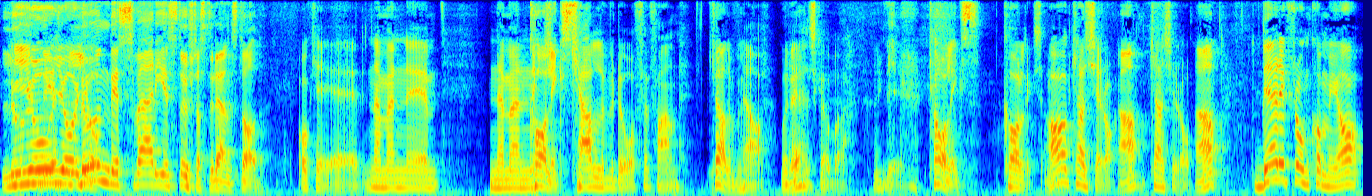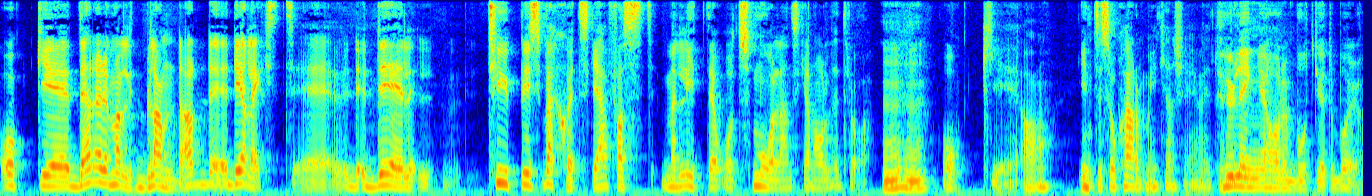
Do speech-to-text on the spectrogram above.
Lund, Jo, är, jo, jo. Lund är Sveriges största studentstad. Okej, eh, nej men... Nej men... Kalix. Kalv då för fan. Kalv? Ja, Vad är det? jag ska bara... det- Kalix. Kalix. Ja, kanske då. Ja. Kanske då. Ja. Därifrån kommer jag och eh, där är det en väldigt blandad eh, dialekt. Eh, det, det är typisk västgötska fast med lite åt småländska hållet tror jag. Mhm. Och eh, ja, inte så charmig kanske. Jag vet inte. Hur länge har du bott i Göteborg då?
